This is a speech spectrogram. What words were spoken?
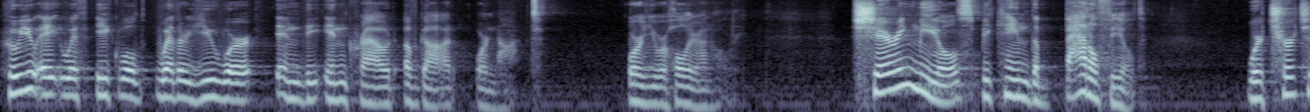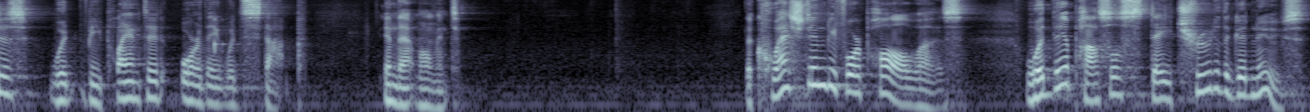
Who you ate with equaled whether you were in the in crowd of God or not, or you were holy or unholy. Sharing meals became the battlefield where churches would be planted or they would stop in that moment. The question before Paul was would the apostles stay true to the good news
